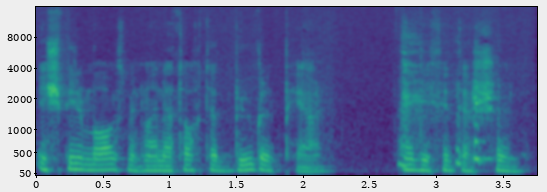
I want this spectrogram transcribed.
Ich spiele morgens mit meiner Tochter Bügelperlen. Ja, die findet das schön.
